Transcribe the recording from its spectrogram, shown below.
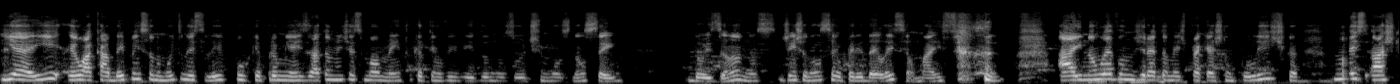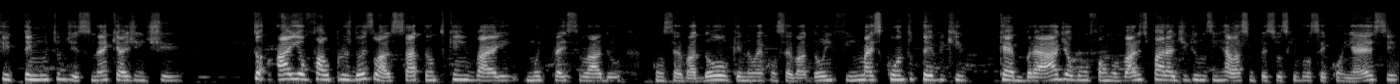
E aí eu acabei pensando muito nesse livro, porque para mim é exatamente esse momento que eu tenho vivido nos últimos, não sei, dois anos. Gente, eu não sei o período da eleição, mas aí não levando diretamente para a questão política, mas acho que tem muito disso, né? Que a gente aí eu falo para os dois lados, tá? Tanto quem vai muito para esse lado conservador, quem não é conservador, enfim, mas quanto teve que quebrar de alguma forma vários paradigmas em relação a pessoas que você conhece,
